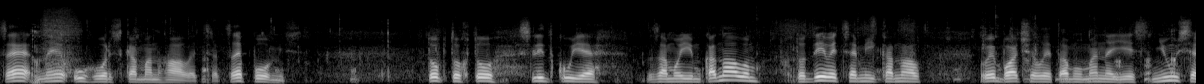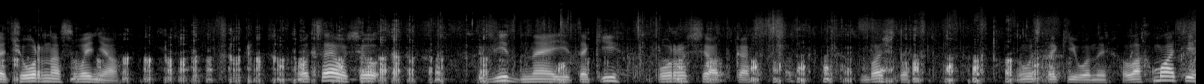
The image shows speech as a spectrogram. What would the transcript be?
це не угорська мангалиця, це помість. Тобто, хто слідкує за моїм каналом, хто дивиться мій канал, ви бачили, там у мене є нюся чорна свиня. Оце ось від неї такі поросятка. Бачите? Ось такі вони лахматі.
